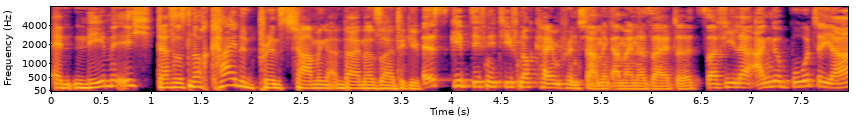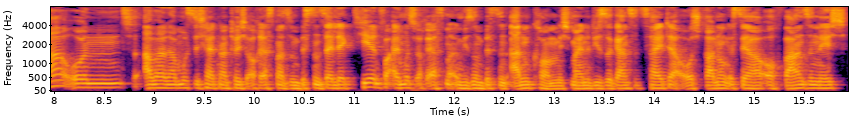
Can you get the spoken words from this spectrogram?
entnehme ich, dass es noch keinen Prince Charming an deiner Seite gibt. Es gibt definitiv noch keinen Prince Charming an meiner Seite. Zwar viele Angebote, ja, und aber da muss ich halt natürlich auch erstmal so ein bisschen selektieren. Vor allem muss ich auch erstmal irgendwie so ein bisschen ankommen. Ich meine, diese ganze Zeit der Ausstrahlung ist ja auch wahnsinnig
